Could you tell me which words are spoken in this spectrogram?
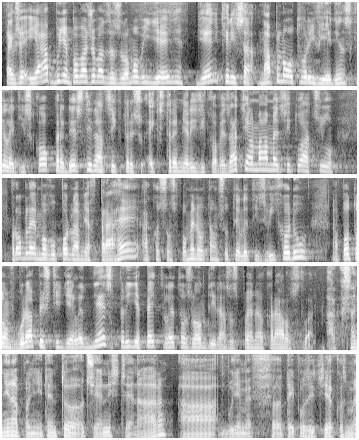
Takže ja budem považovať za zlomový deň, deň, kedy sa naplno otvorí viedenské letisko pre destinácie, ktoré sú extrémne rizikové. Zatiaľ máme situáciu problémovú podľa mňa v Prahe, ako som spomenul, tam sú tie lety z východu a potom v Budapešti, kde len dnes príde 5 letov z Londýna, zo Spojeného kráľovstva. Ak sa nenaplní tento čierny scenár a budeme v tej pozícii, ako sme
